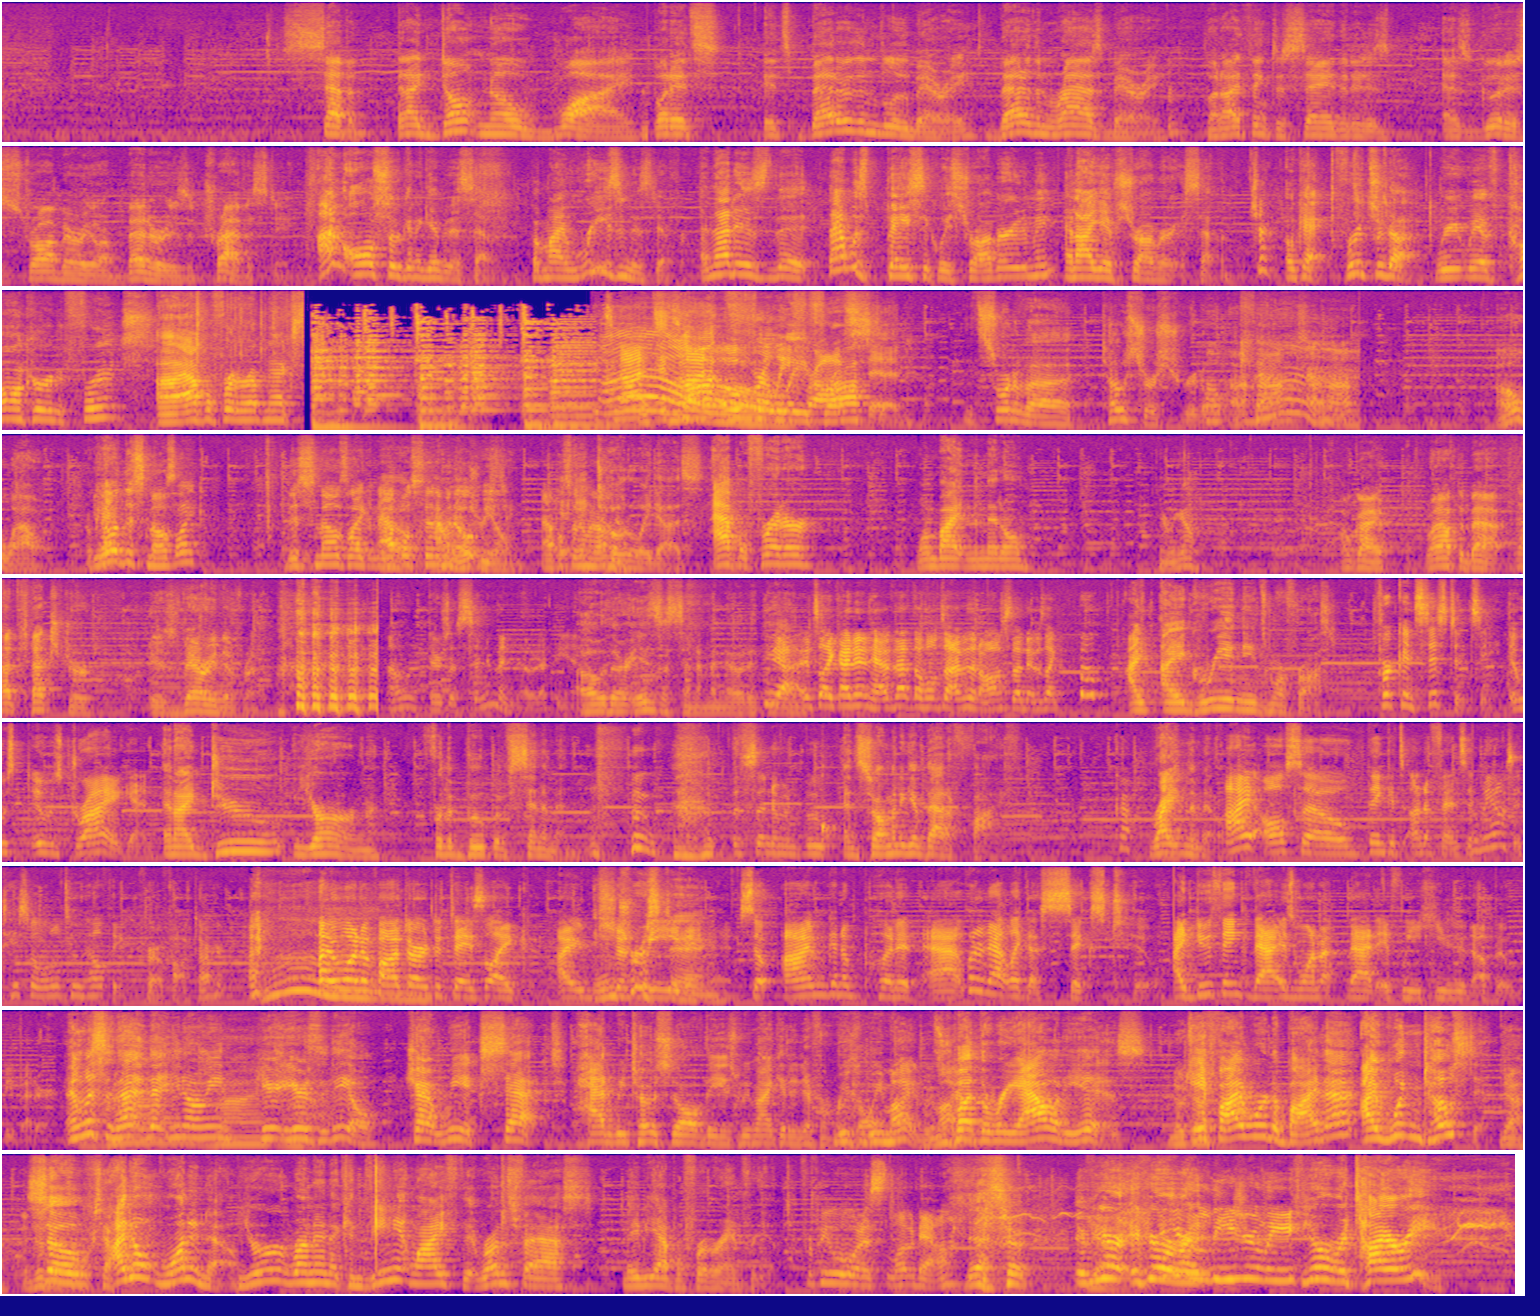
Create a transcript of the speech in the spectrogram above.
Seven. And I don't know why, but it's it's better than blueberry, better than raspberry. But I think to say that it is as good as strawberry or better is a travesty. I'm also going to give it a 7. But my reason is different. And that is that that was basically strawberry to me. And I gave strawberry a 7. Sure. Okay, fruits are done. We, we have conquered fruits. Uh, apple fritter up next. It's not. It's not Oh. overly frosted. It's sort of a toaster strudel. Uh-huh, uh-huh. Oh wow. Okay. You know what this smells like? This smells like apple Oh, cinnamon oatmeal. Apple It- cinnamon it oatmeal. totally does. Apple fritter. One bite in the middle. Here we go. Okay. Right off the bat, that texture is very different. Oh, there's a cinnamon note at the end. Oh, there is a cinnamon note at the Yeah, end. Yeah, it's like I didn't have that the whole time, and then all of a sudden it was like boop. I, I agree it needs more frost. For consistency, it was it was dry again. And I do yearn for the boop of cinnamon. The cinnamon boop. And so I'm going to give that a 5. Okay. Right in the middle. I also think it's unoffensive. To be honest, it tastes a little too healthy for a Pop Tart. I want a Pop Tart to taste like I shouldn't be eating Interesting. it. So I'm gonna put it at put it at like a six two. I do think that is one that if we heated it up, it would be better. And listen, that, that you know what I mean? Right, Here, here's the deal. Chat, we accept had we toasted all of these, we might get a different We- result. we might, we might. But the reality is, No if. I were to buy that, I wouldn't toast it. Yeah, it is So I don't want to know. You're running a convenient life that runs fast. Maybe apple fritter ain't for you. For people who want to slow down. Yeah, so if Yeah. you're if you're, If you're a, re- leisurely, if you're a retiree,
